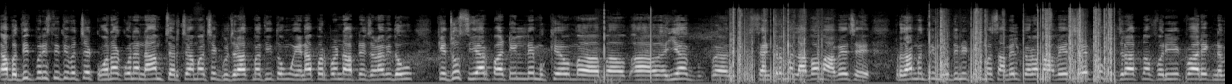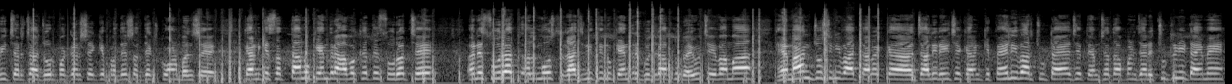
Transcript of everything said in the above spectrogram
આ બધી જ પરિસ્થિતિ વચ્ચે કોના કોના નામ ચર્ચામાં છે ગુજરાતમાંથી તો હું એના પર પણ આપને જણાવી દઉં કે જો સી પાટીલને મુખ્ય અહીંયા સેન્ટરમાં લાવવામાં આવે છે. પ્રધાનમંત્રી મોદીની ટીમમાં સામેલ કરવામાં આવે છે. તો ગુજરાતમાં ફરી એકવાર એક નવી ચર્ચા જોર પકડશે કે પ્રદેશ અધ્યક્ષ કોણ બનશે. કારણ કે સત્તાનું કેન્દ્ર આ વખતે સુરત છે અને સુરત ઓલમોસ્ટ રાજનીતિનું કેન્દ્ર ગુજરાતનું રહ્યું છે. એવામાં હેમાંગ જોશીની વાત ચાલ- રહી છે કારણ કે પહેલી વાર ચૂંટાયા છે. તેમ છતાં પણ જ્યારે ચૂંટણી ટાઈમે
